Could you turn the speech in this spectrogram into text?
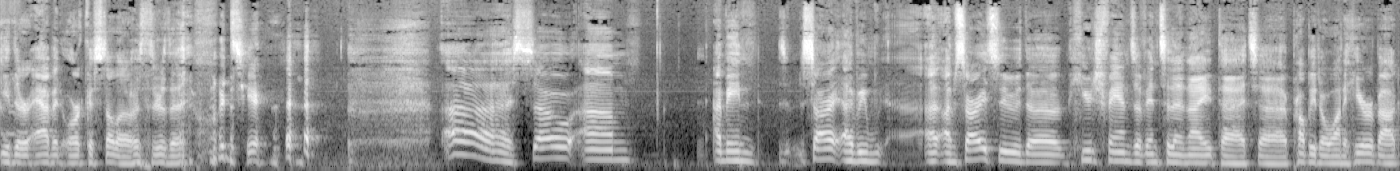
either Abbott or Costello through the woods here. uh, so, um, I mean, sorry, I mean, I, am sorry to the huge fans of Into the Night that uh, probably don't want to hear about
